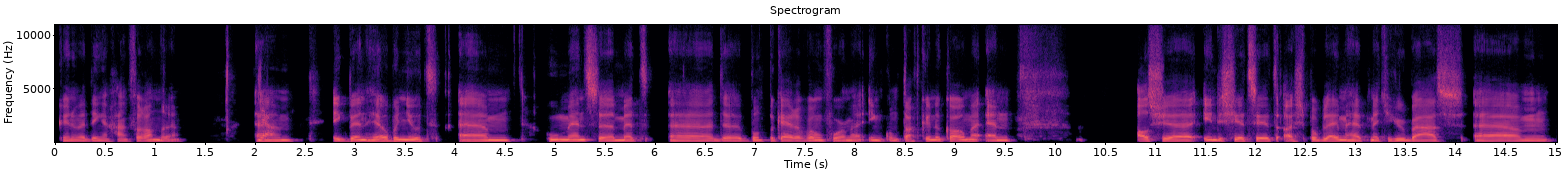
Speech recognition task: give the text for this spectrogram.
kunnen we dingen gaan veranderen. Ja. Um, ik ben heel benieuwd um, hoe mensen met uh, de bondprecaire woonvormen in contact kunnen komen. En als je in de shit zit, als je problemen hebt met je huurbaas, um,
